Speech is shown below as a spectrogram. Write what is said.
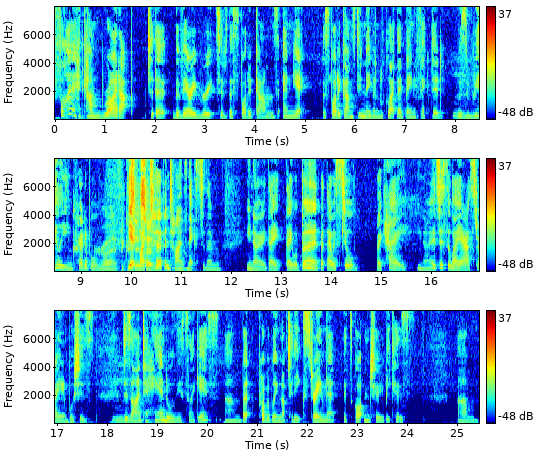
fire had come right up to the, the very roots of the spotted gums, and yet the spotted gums didn't even look like they'd been affected. It was really incredible. Right, because Yet, like so turpentines next to them, you know, they, they were burnt, but they were still okay. You know, it's just the way our Australian bush is Mm. designed to handle this, I guess, um, but probably not to the extreme that it's gotten to because um,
